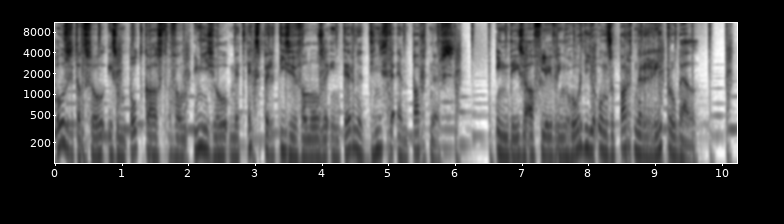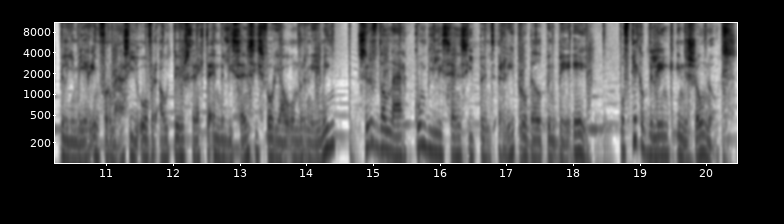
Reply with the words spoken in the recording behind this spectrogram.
Oh zit dat zo is een podcast van Unizo met expertise van onze interne diensten en partners. In deze aflevering hoorde je onze partner Reprobel. Wil je meer informatie over auteursrechten en de licenties voor jouw onderneming? Surf dan naar combilicentie.reprobel.be of klik op de link in de show notes.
